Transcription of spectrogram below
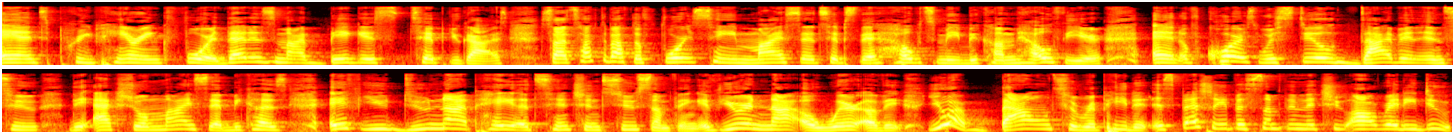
and preparing for it. That is my biggest tip, you guys. So I talked about the 14 mindset tips that helped me become healthier. And of course, we're still diving into the actual mindset because if you do not pay attention to something, if you're not aware of it, you are bound to repeat it, especially if it's something that you already do.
